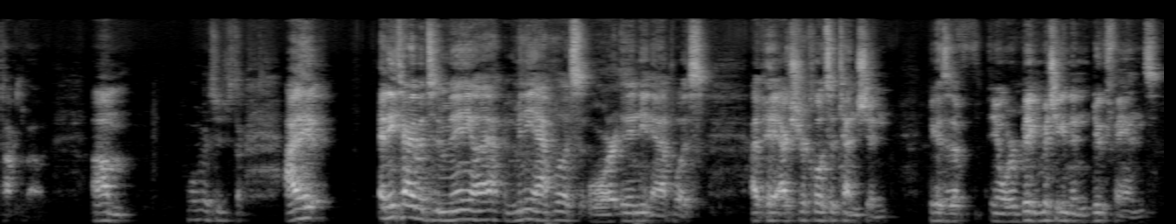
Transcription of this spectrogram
talked about. Um, what was it? Just I anytime it's in Minneapolis Minneapolis or Indianapolis, I pay extra close attention because of you know we're big Michigan and Duke fans,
